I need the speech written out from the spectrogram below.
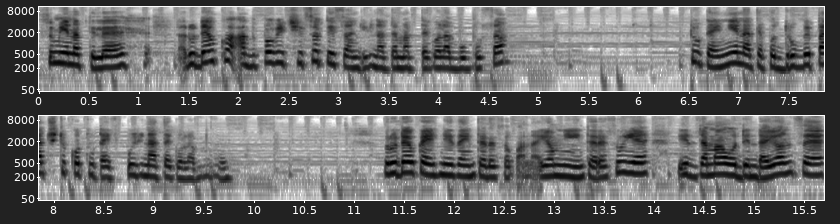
w sumie na tyle. Rudełko, aby powiedzieć się, co ty sądzisz na temat tego labubusa? Tutaj, nie na te podróby, patrz tylko tutaj, spójrz na tego labubu. Rudełka jest niezainteresowana, ją nie interesuje, jest za mało dyndające,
